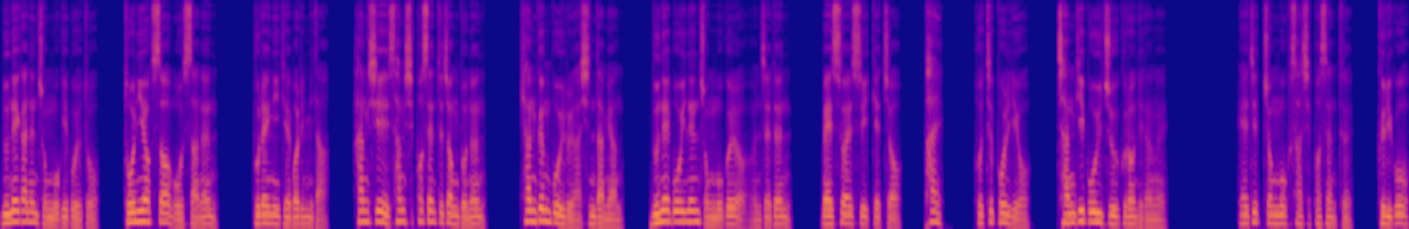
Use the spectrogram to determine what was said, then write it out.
눈에 가는 종목이 보여도 돈이 없어 못 사는 불행이 돼버립니다. 항시 30% 정도는 현금 보유를 하신다면 눈에 보이는 종목을 언제든 매수할 수 있겠죠. 8. 포트폴리오 장기 보유주 그런 이름을 해집 종목 40% 그리고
